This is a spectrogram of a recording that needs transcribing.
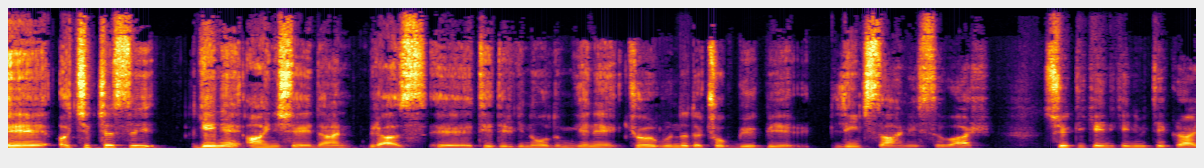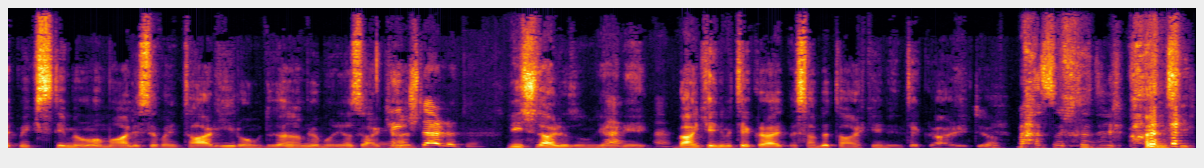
E, açıkçası gene aynı şeyden biraz e, tedirgin oldum. Gene Corbyn'da da çok büyük bir linç sahnesi var. Sürekli kendi kendimi tekrar etmek istemiyorum ama maalesef hani tarihi roman, dönem romanı yazarken Linçlerle dolu. linçlerle dolu. Yani Evet, evet. ben kendimi tekrar etmesem de tarih kendini tekrar ediyor. Ben suçlu değilim. Ben değil.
